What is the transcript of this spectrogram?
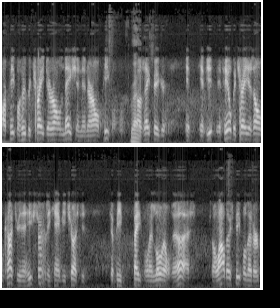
are people who betrayed their own nation and their own people, Right. because they figure if if, you, if he'll betray his own country, then he certainly can't be trusted to be faithful and loyal to us. So a lot of those people that are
